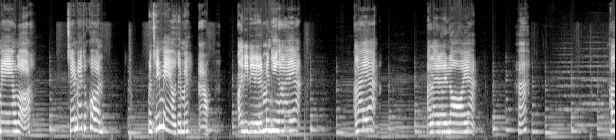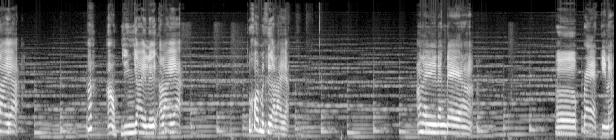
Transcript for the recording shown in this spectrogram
แมวเหรอ ใช่ไหมทุกคน มันใช่แมวใช่ไหมอ้าว ไอ้ดีๆมันยิงอะไรอะอะไรอะอะไรลอยๆอะฮะอะไรอะฮะอ้าวยิงใหญ่เลยอะไรอะทุกคนมันคืออะไรอะอะไรแดงๆอะเออแปลกดีนะ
